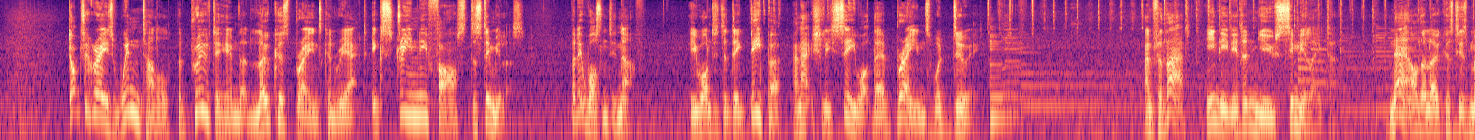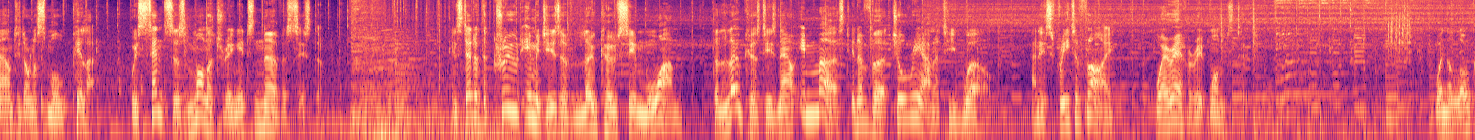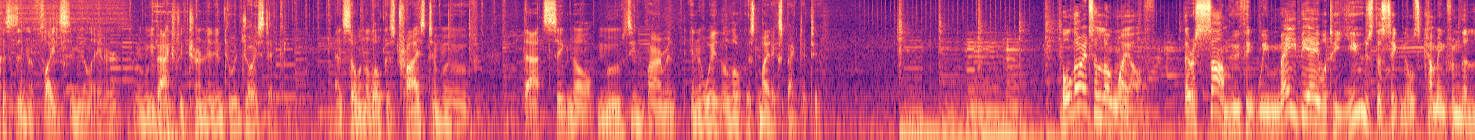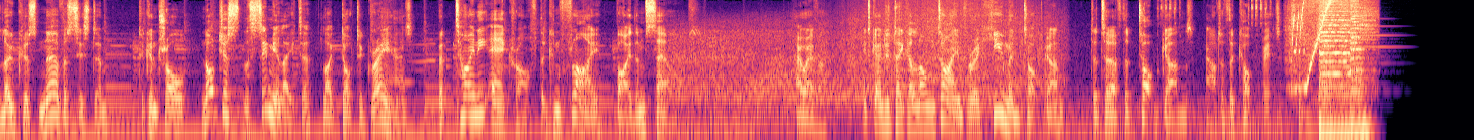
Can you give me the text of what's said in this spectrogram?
Dr. Gray's wind tunnel had proved to him that locust brains can react extremely fast to stimulus. But it wasn't enough. He wanted to dig deeper and actually see what their brains were doing. And for that, he needed a new simulator. Now the locust is mounted on a small pillar, with sensors monitoring its nervous system. Instead of the crude images of LocoSim 1, the locust is now immersed in a virtual reality world and is free to fly wherever it wants to. When the locust is in the flight simulator, we've actually turned it into a joystick. And so when the locust tries to move, that signal moves the environment in a way the locust might expect it to. Although it's a long way off, there are some who think we may be able to use the signals coming from the locust nervous system to control not just the simulator, like Dr. Gray has, but tiny aircraft that can fly by themselves. However, it's going to take a long time for a human Top Gun to turf the Top Guns out of the cockpit.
